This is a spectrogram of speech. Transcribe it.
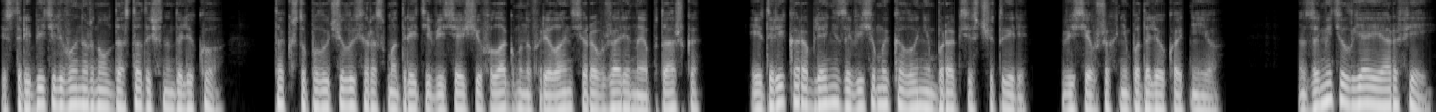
Истребитель вынырнул достаточно далеко, так что получилось рассмотреть и висящий флагман фрилансеров «Жареная пташка» и три корабля независимой колонии Браксис-4, висевших неподалеку от нее. Заметил я и Орфей.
